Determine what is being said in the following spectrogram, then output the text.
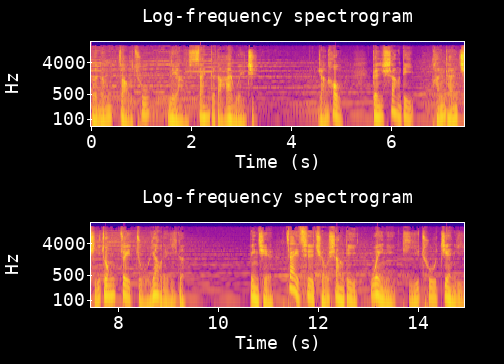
而能找出两三个答案为止。然后跟上帝谈谈其中最主要的一个，并且再次求上帝为你提出建议，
